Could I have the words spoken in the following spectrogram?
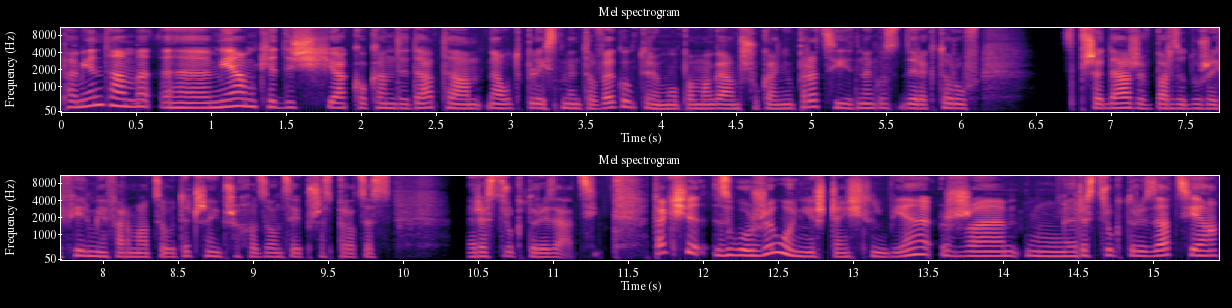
Pamiętam, e, miałam kiedyś jako kandydata outplacementowego, któremu pomagałam w szukaniu pracy, jednego z dyrektorów sprzedaży w bardzo dużej firmie farmaceutycznej przechodzącej przez proces restrukturyzacji. Tak się złożyło nieszczęśliwie, że mm, restrukturyzacja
